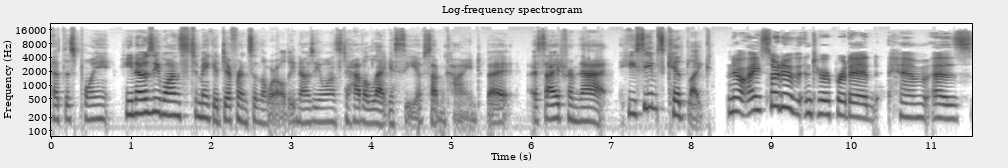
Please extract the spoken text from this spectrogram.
at this point. He knows he wants to make a difference in the world. He knows he wants to have a legacy of some kind. But aside from that, he seems kid like. No, I sort of interpreted him as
